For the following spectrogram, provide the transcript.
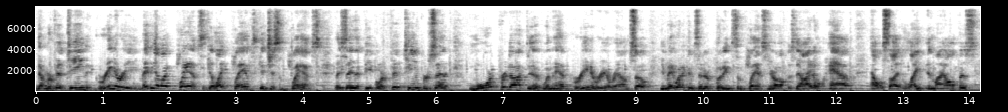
number 15 greenery. Maybe you like plants. If you like plants get you some plants. They say that people are 15% more productive when they have greenery around. So you may want to consider putting some plants in your office. Now I don't have outside light in my office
